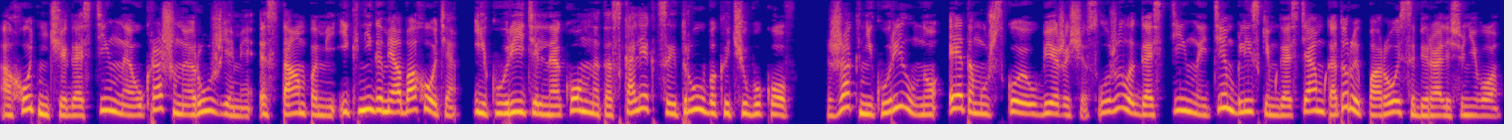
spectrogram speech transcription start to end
охотничья гостиная, украшенная ружьями, эстампами и книгами об охоте, и курительная комната с коллекцией трубок и чубуков, Жак не курил, но это мужское убежище служило гостиной тем близким гостям, которые порой собирались у него.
